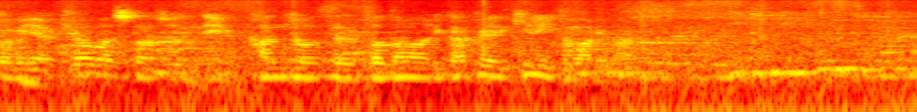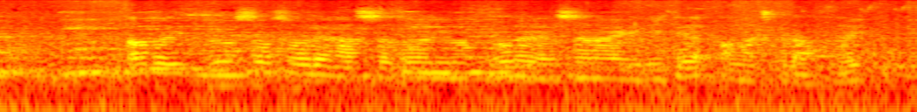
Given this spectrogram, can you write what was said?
京宮京橋の順に環状線外回り各駅に停まります。あと1分少々で発車となりますので車内にてお待ちください。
